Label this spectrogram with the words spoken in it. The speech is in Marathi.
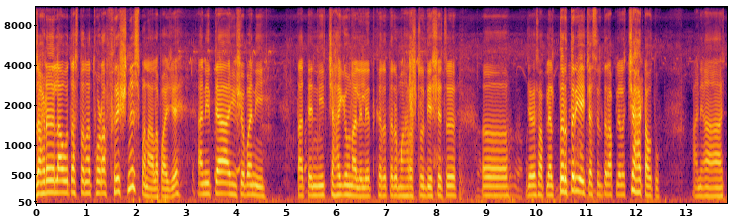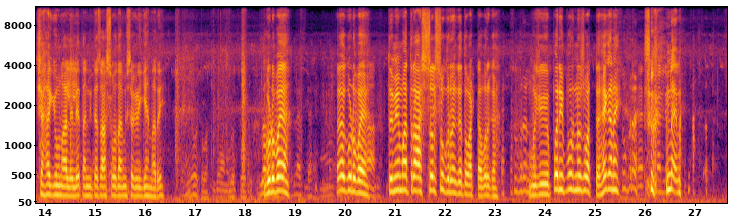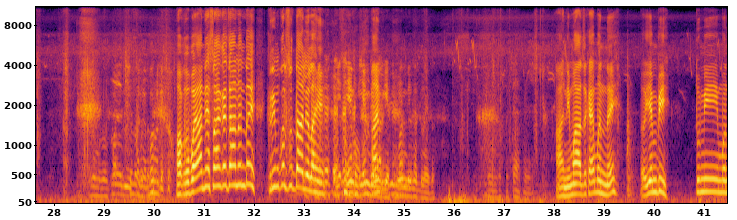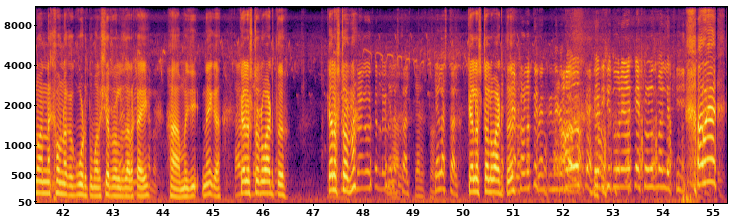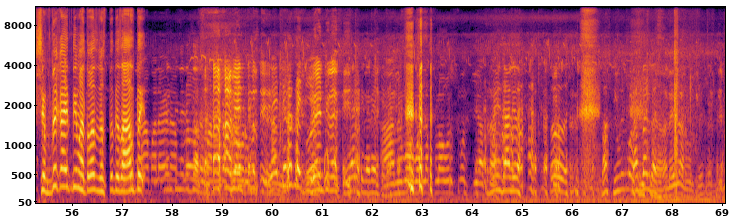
झाडं लावत असताना थोडा फ्रेशनेस पण आला पाहिजे. आणि त्या हिशोबाने तात्यांनी चहा घेऊन आलेले आहेत. खरं तर महाराष्ट्र देशाचं ज्यावेळेस आपल्याला तरतरी यायची असेल तर आपल्याला चहा टावतो. आणि चहा घेऊन आलेले आहेत आणि त्याचा आस्वाद आम्ही सगळी घेणार आहे. गुडबाया अ गुडबाया तुम्ही मात्र अस्सल सुगरंगत वाटता बरं का. म्हणजे परिपूर्णच वाटतं है का नाही? सुग- नाही नाही. अगं बाय आणि सांगायचा आनंद आहे. क्रीमकल सुद्धा आलेला आहे. आणि माझं काय म्हणणं आहे एम बी तुम्ही म्हणून अन्न खाऊ नका गोड तुम्हाला शरीराला जरा काय हा म्हणजे नाही का? कॅलेस्ट्रॉल वाढतं. कॅलेस्ट्रॉल ना? कॅलेस्ट्रॉल वाढतं. त्या दिवशी दोन वेळा कॅस्ट्रॉलच मानले ती. अरे शब्द काय ते महत्वाचं नसतं त्याचा अर्थ. आहे. आम्ही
